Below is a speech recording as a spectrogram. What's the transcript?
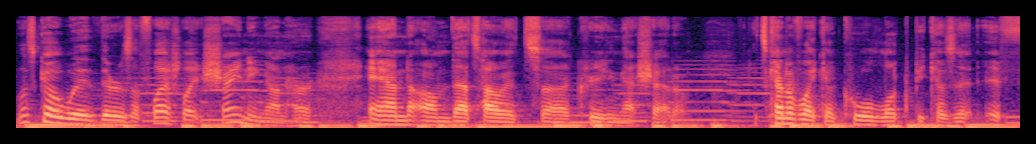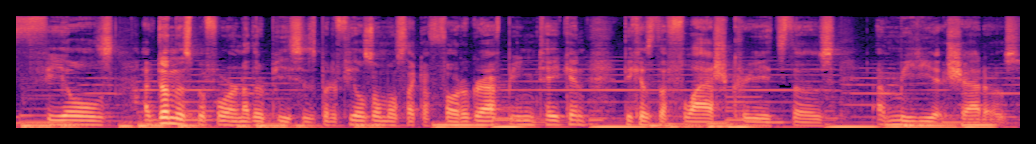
Let's go with there is a flashlight shining on her, and um, that's how it's uh, creating that shadow kind of like a cool look because it, it feels I've done this before in other pieces but it feels almost like a photograph being taken because the flash creates those immediate shadows.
